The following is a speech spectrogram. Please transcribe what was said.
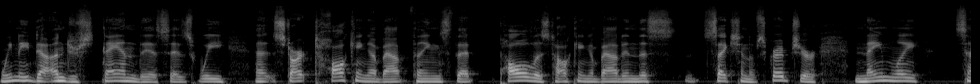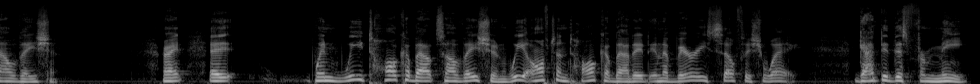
We need to understand this as we uh, start talking about things that Paul is talking about in this section of Scripture, namely salvation. Right? Uh, when we talk about salvation, we often talk about it in a very selfish way. God did this for me.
